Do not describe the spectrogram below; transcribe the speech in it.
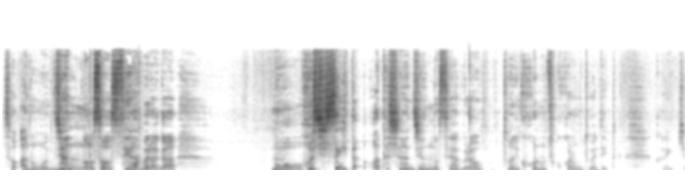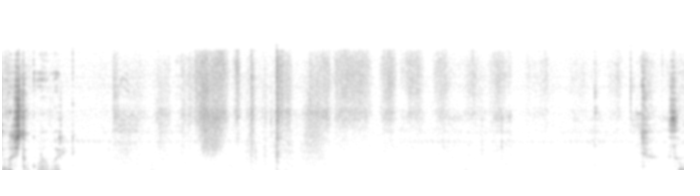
そうあのもう純のそう背脂がもう欲しすぎた。私は純の背脂を本当に心の底から求めていた。から行きましたこの終わりに。そう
